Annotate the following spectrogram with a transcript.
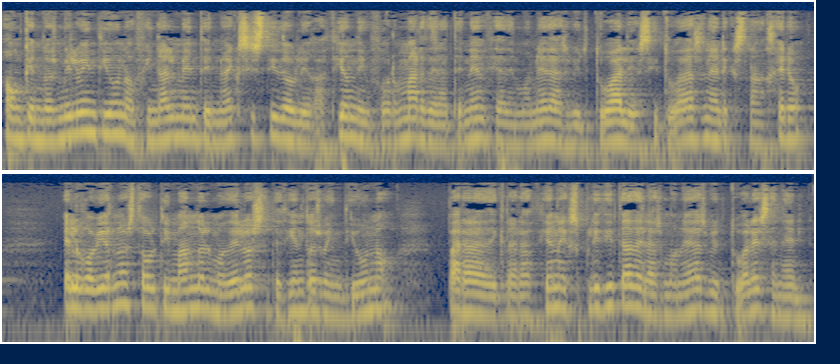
aunque en 2021 finalmente no ha existido obligación de informar de la tenencia de monedas virtuales situadas en el extranjero, el Gobierno está ultimando el modelo 721 para la declaración explícita de las monedas virtuales en él,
